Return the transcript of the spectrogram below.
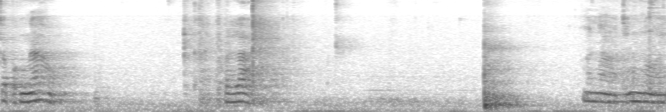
กับปังหน้าว ขาดปลาร้ามะนาวจังน้อย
